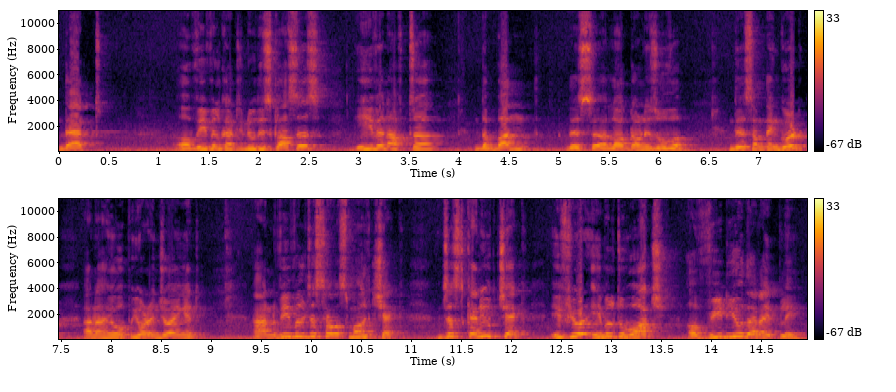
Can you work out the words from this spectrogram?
that uh, we will continue these classes even after the band, this uh, lockdown is over. This is something good and I hope you are enjoying it. And we will just have a small check. Just can you check if you are able to watch a video that I play?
